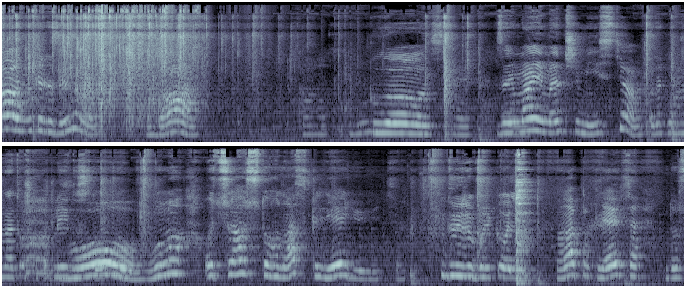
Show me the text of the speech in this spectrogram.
А, ну резинова. Да. Клас. Займає менше місця. Отак можна навіть трошки поклеїти стол. Во, воно оця сторона склеюється. Дуже прикольно. Вона приклеюється до с-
